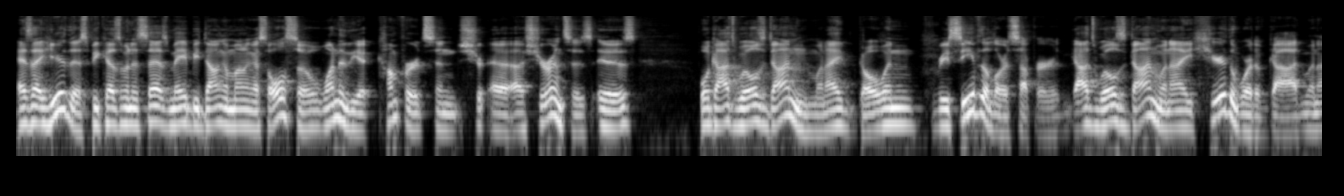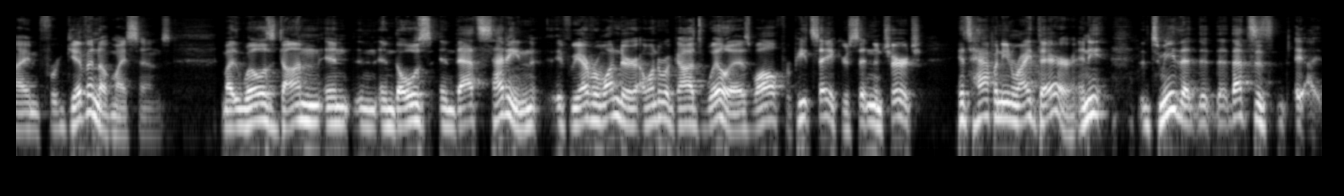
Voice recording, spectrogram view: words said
As I hear this, because when it says "may be done among us," also one of the comforts and uh, assurances is, well, God's will is done when I go and receive the Lord's Supper. God's will is done when I hear the Word of God, when I'm forgiven of my sins my will is done in, in, in those in that setting. If we ever wonder, I wonder what God's will is. Well, for Pete's sake, you're sitting in church. It's happening right there. And he, to me, that, that that's just, I,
